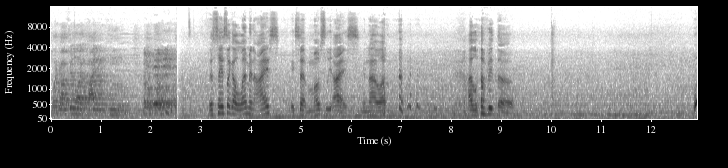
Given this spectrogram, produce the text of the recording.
Like I feel like Heidi Klum. this tastes like a lemon ice, except mostly ice and not a lot. I love it though. Woo!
